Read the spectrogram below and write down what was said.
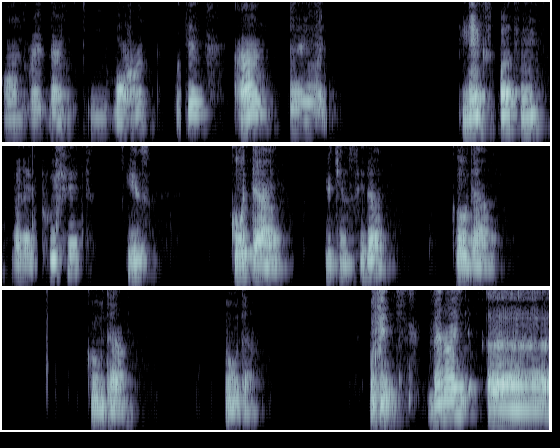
191, okay, and the next button when I push it is go down. You can see that? Go down, go down, go down. Okay, when I uh,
